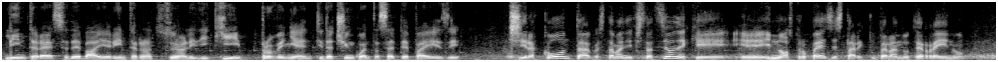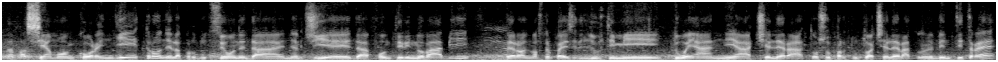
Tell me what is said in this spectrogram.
l'interesse dei buyer internazionali di chi provenienti da 57 paesi. Ci racconta questa manifestazione che eh, il nostro paese sta recuperando terreno, siamo ancora indietro nella produzione da energie da fonti rinnovabili, però il nostro paese negli ultimi due anni ha accelerato, soprattutto accelerato nel 2023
